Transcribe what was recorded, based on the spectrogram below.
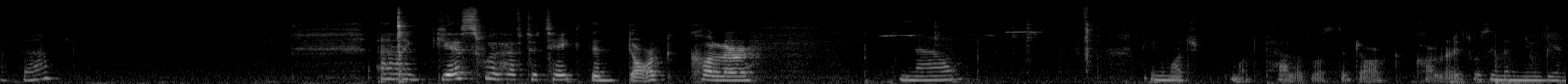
Like that. And I guess we'll have to take the dark color now. In what what palette was the dark color? It was in the Nubian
